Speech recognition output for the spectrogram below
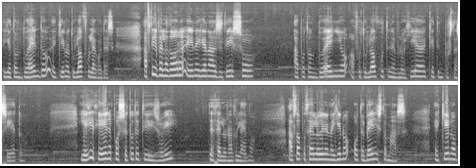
για τον ντουέντο εκείνο του λόφου λέγοντας: Αυτή η βελαδόρα είναι για να ζητήσω από τον ντουένιο αυτού του λόφου την ευλογία και την προστασία του. Η αλήθεια είναι πως σε τούτη τη ζωή δεν θέλω να δουλεύω. Αυτό που θέλω είναι να γίνω ο τεμπέλης Τομάς. Εκείνο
